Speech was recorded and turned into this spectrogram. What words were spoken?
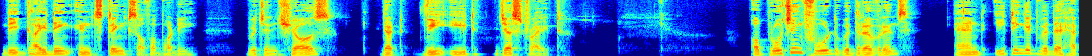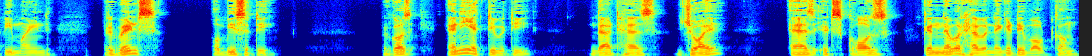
the guiding instincts of our body, which ensures that we eat just right. Approaching food with reverence and eating it with a happy mind prevents obesity because any activity that has joy as its cause can never have a negative outcome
